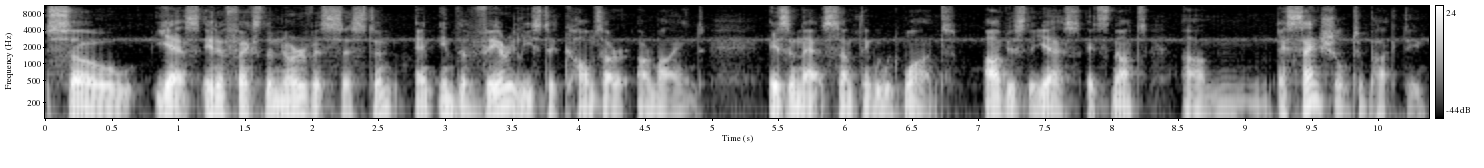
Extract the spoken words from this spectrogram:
so, yes, it affects the nervous system, and in the very least, it calms our, our mind. Isn't that something we would want? Obviously, yes, it's not um, essential to bhakti.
